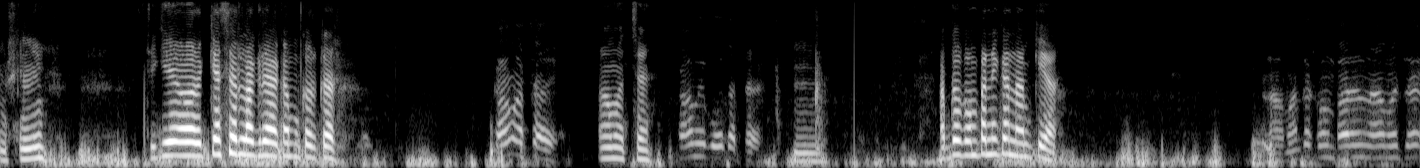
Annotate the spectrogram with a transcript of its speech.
मुश्किल नहीं। ठीक है और कैसे लग रहा है काम कर कर? काम अच्छा है। काम अच्छा है। काम है बहुत अच्छा है। हम्म। आपका कंपनी का नाम क्या? हमारा तो कंपनी नाम अच्छा है।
